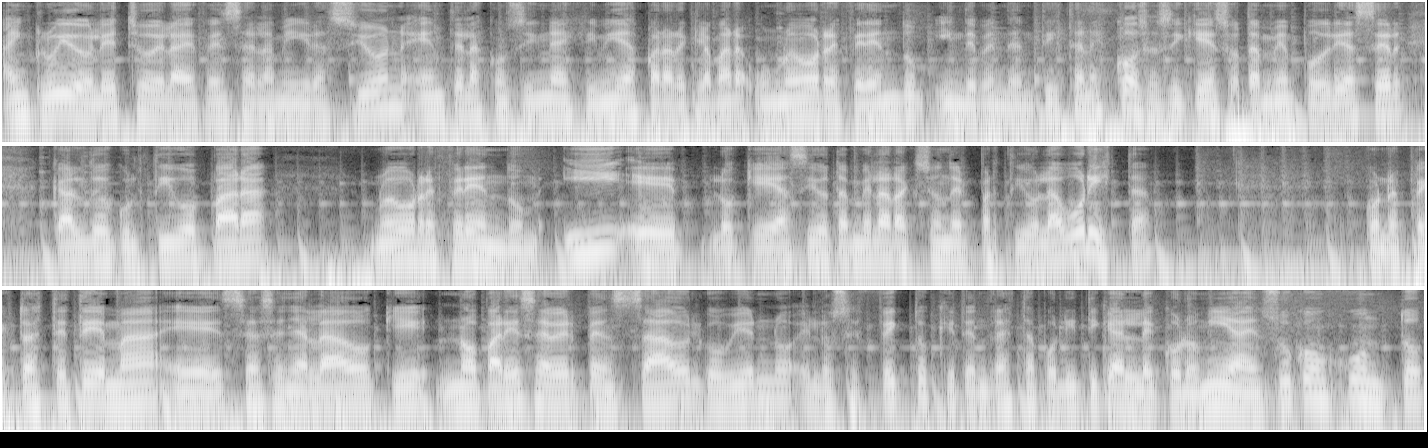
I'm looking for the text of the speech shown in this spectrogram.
ha incluido el hecho de la defensa de la migración entre las consignas esgrimidas para reclamar un nuevo referéndum independentista en Escocia. Así que eso también podría ser caldo de cultivo para nuevo referéndum. Y eh, lo que ha sido también la reacción del Partido Laborista, con respecto a este tema, eh, se ha señalado que no parece haber pensado el gobierno en los efectos que tendrá esta política en la economía en su conjunto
